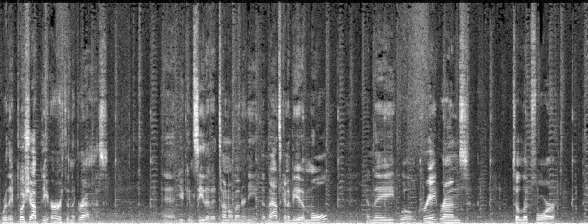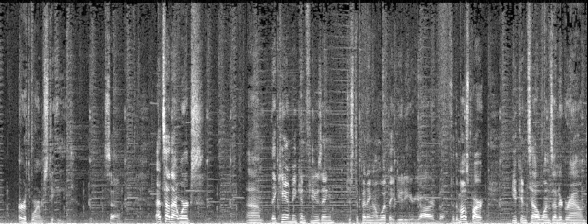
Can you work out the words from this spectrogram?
where they push up the earth and the grass, and you can see that it tunneled underneath, and that's going to be a mole, and they will create runs to look for earthworms to eat. So that's how that works. Um, they can be confusing just depending on what they do to your yard, but for the most part, you can tell one's underground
